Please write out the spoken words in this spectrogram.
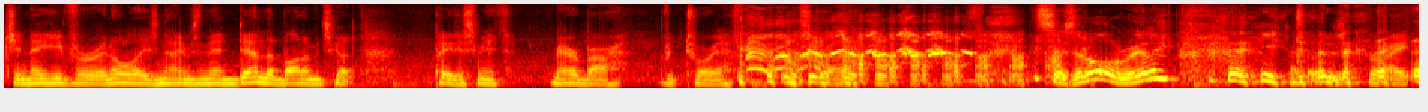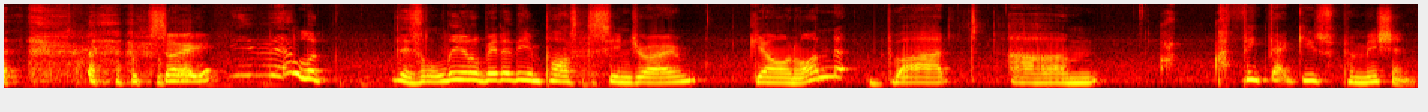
Geneva and all these names, and then down the bottom it's got Peter Smith, Maryborough, Victoria. It says it all, really. You don't know. Great. So, look, there's a little bit of the imposter syndrome going on, but um, I think that gives permission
